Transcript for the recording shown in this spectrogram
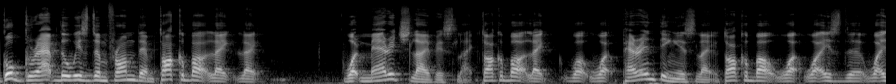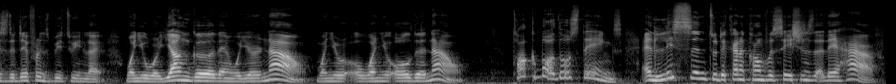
Go grab the wisdom from them. Talk about like like what marriage life is like. Talk about like what what parenting is like. Talk about what what is the what is the difference between like when you were younger than when you're now when you're when you're older now. Talk about those things and listen to the kind of conversations that they have.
